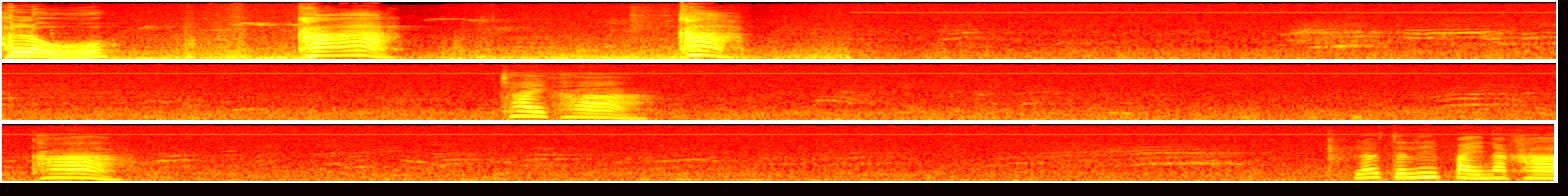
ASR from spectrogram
ฮัลโหล ค่ะ ค่ะ ใช่ค่ะ ค่ะ แล้วจะรีบไปนะคะ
